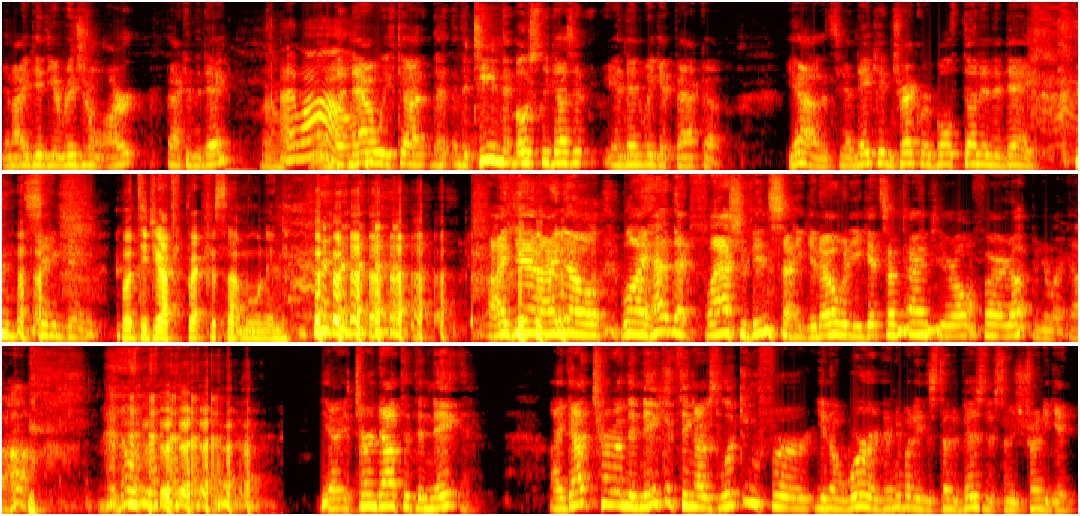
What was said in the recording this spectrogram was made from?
and i did the original art back in the day Oh, oh um, wow! but now we've got the, the, team that mostly does it, and then we get backup. Yeah, it's, yeah. Nakd and Trek were both done in a day, same day. What did you have for breakfast that morning? I did. I know. Well, I had that flash of insight. You know, when you get sometimes you're all fired up and you're like, aha, I know. yeah, it turned out that the naked. I got turned on the naked thing. I was looking for, you know, word. Anybody that's done a business knows you're trying to get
